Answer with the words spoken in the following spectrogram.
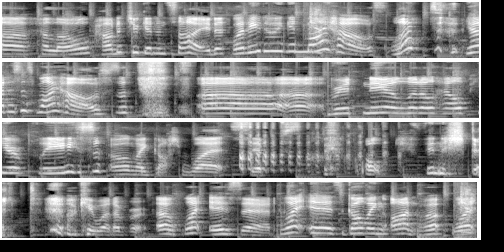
uh, hello? How did you get inside? What are you doing in my house? What? yeah, this is my house. uh, Brittany, a little help here, please. Oh my gosh, what? Sips. oh, finished it. okay, whatever. Oh, what is it? What is going on? What? What?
